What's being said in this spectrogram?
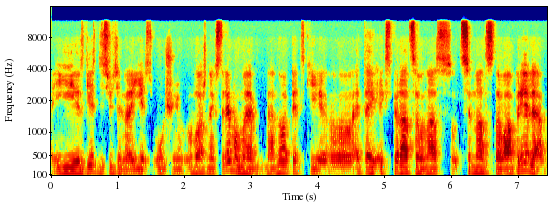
И здесь действительно есть очень важные экстремумы, но опять-таки э, эта экспирация у нас 17 апреля,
